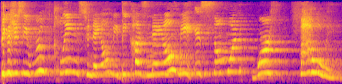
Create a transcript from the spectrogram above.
Because you see, Ruth clings to Naomi because Naomi is someone worth following.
